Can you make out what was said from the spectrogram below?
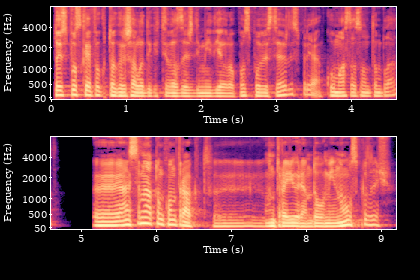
Tu ai spus că ai făcut o greșeală de câteva zeci de mii de euro. Poți să povestești despre ea? Cum asta s-a întâmplat? Uh, Am semnat un contract uh, într-o iurea în 2019,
